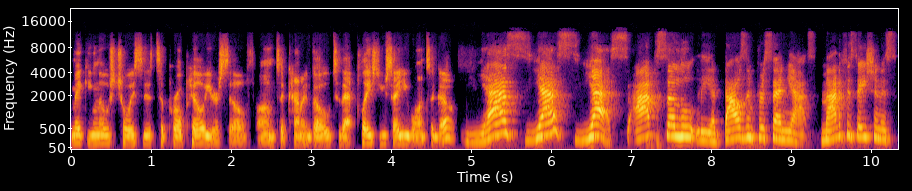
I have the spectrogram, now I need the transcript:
making those choices to propel yourself um, to kind of go to that place you say you want to go. Yes, yes, yes, absolutely. A thousand percent yes. Manifestation is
